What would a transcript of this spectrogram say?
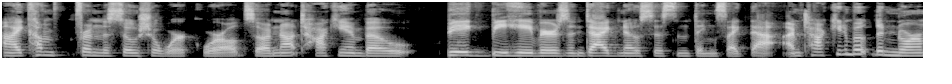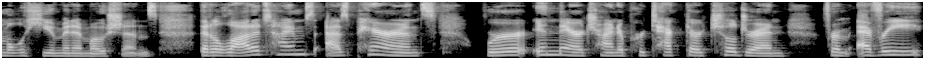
I come from the social work world, so I'm not talking about big behaviors and diagnosis and things like that. I'm talking about the normal human emotions that a lot of times as parents, we're in there trying to protect our children from every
